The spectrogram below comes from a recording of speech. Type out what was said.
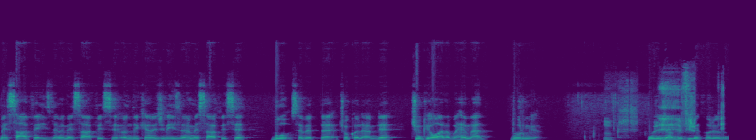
mesafe, izleme mesafesi, öndeki aracıyla izleme mesafesi bu sebeple çok önemli. Çünkü o araba hemen durmuyor. Dur. Can Ee, bir şey soruyordum.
